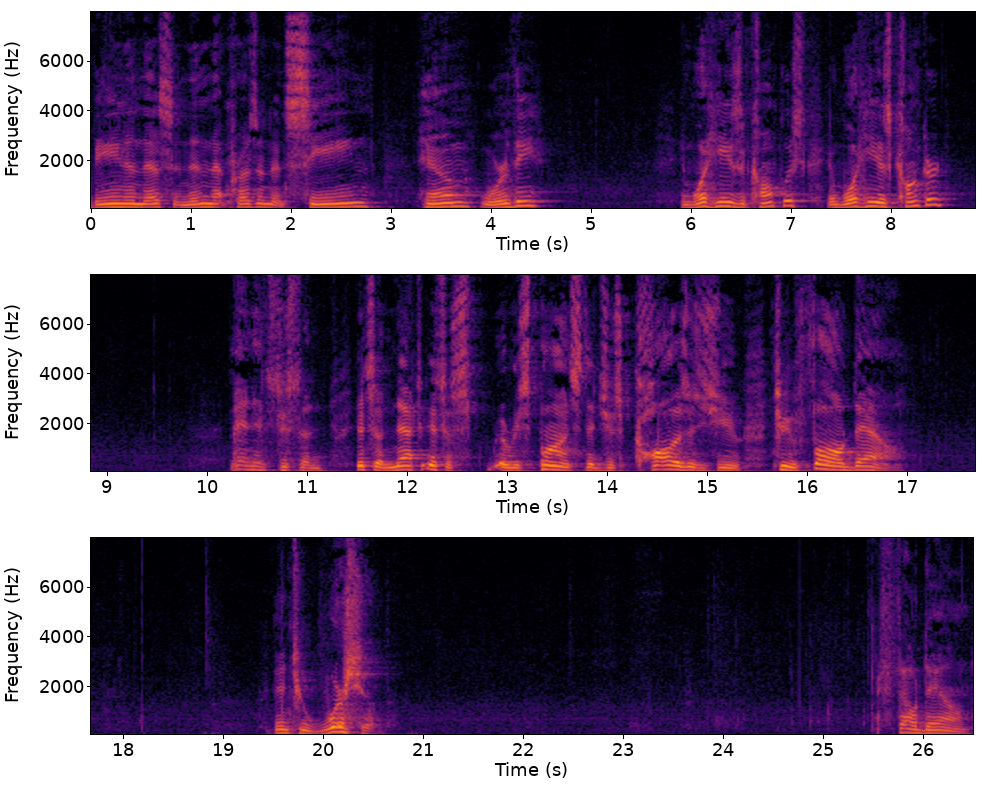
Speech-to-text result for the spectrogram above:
Being in this and in that present and seeing him worthy and what he's accomplished and what he has conquered man, it's just a, it's a, nat- it's a, a response that just causes you to fall down and to worship. I fell down.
